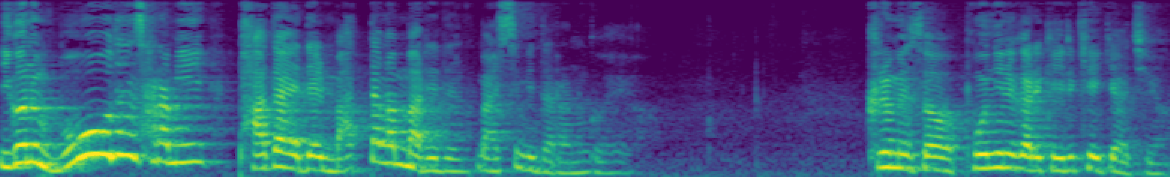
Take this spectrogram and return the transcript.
이거는 모든 사람이 받아야 될 마땅한 말이 말씀이다라는 거예요. 그러면서 본인을 가리켜 이렇게 얘기하지요.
